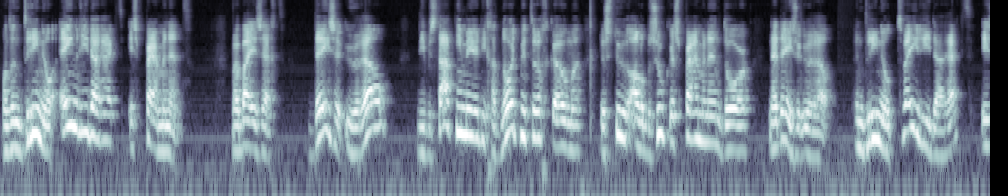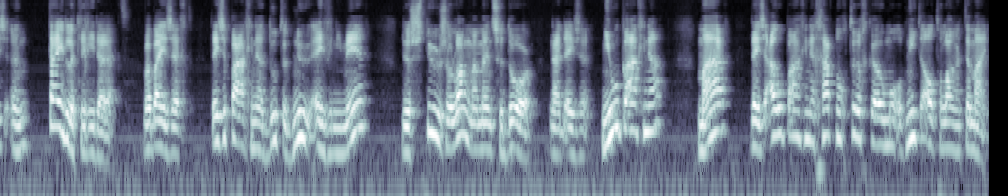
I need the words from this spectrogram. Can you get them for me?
Want een 301 redirect is permanent. Waarbij je zegt, deze URL die bestaat niet meer, die gaat nooit meer terugkomen. Dus stuur alle bezoekers permanent door naar deze URL. Een 302 redirect is een tijdelijke redirect. Waarbij je zegt, deze pagina doet het nu even niet meer. Dus stuur zo lang maar mensen door naar deze nieuwe pagina. Maar deze oude pagina gaat nog terugkomen op niet al te lange termijn.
